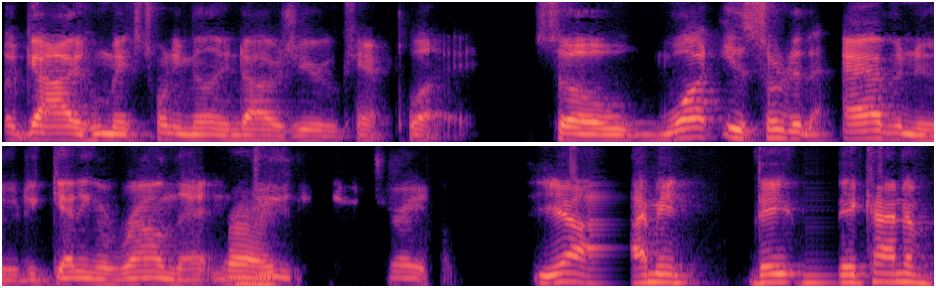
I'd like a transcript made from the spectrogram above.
a guy who makes twenty million dollars a year who can't play? So, what is sort of the avenue to getting around that? And do Right. think straight. Yeah, I mean they they kind of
